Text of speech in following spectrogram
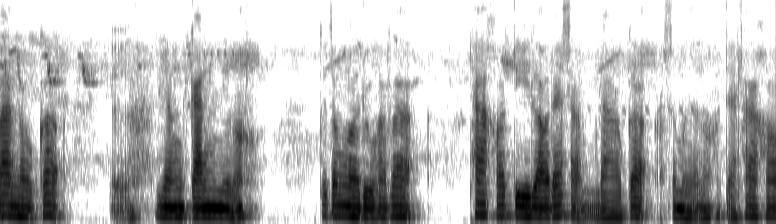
บ้านเราก็ออยังกันอยู่เนาะก็ต้องรอดูครับว่า ถ้าเขาตีเราได้สามดาวก็เสมอเนาะแต่ถ้าเขา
